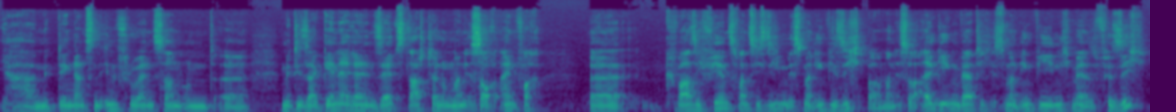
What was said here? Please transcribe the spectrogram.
ja, mit den ganzen Influencern und äh, mit dieser generellen Selbstdarstellung, man ist auch einfach äh, quasi 24-7 ist man irgendwie sichtbar. Man ist so allgegenwärtig, ist man irgendwie nicht mehr für sich,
